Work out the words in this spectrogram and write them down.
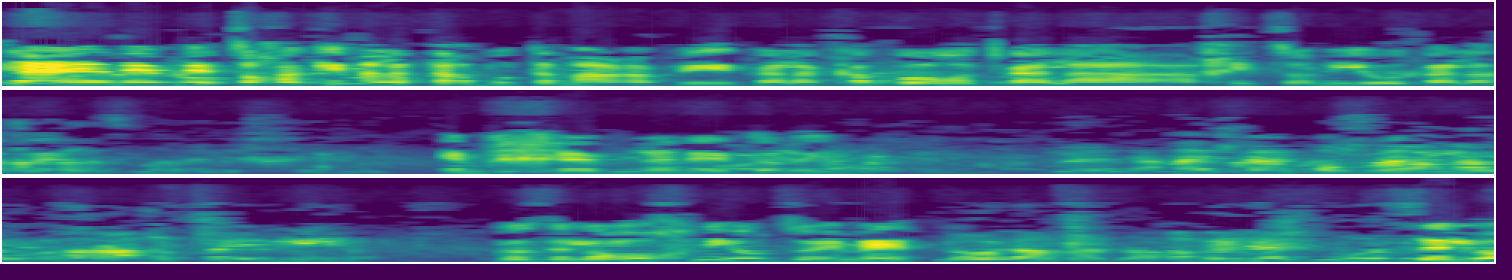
כן, הם צוחקים על התרבות המערבית ועל הכבוד ועל החיצוניות ועל הזה. הם חבר'ה נהדרים. למה? יש להם כוחניות בארץ שלי. לא, זה לא רוחניות, זו אמת. לא, למה? זה הערבים ישבו, הם זה לא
